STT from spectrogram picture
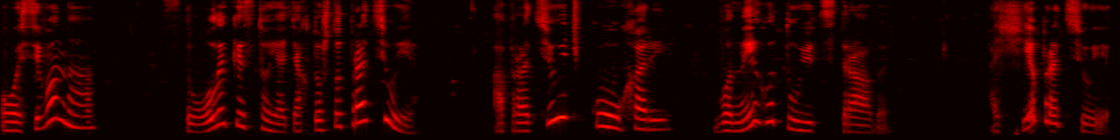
Ось і вона. Столики стоять, а хто ж тут працює? А працюють кухарі. Вони готують страви. А ще працює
